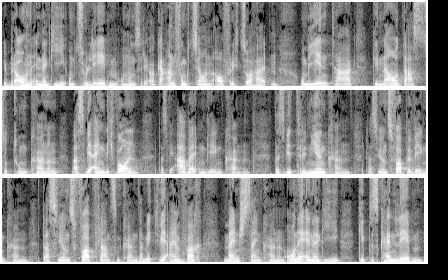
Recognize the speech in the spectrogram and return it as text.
Wir brauchen Energie, um zu leben, um unsere Organfunktionen aufrechtzuerhalten, um jeden Tag genau das zu tun können, was wir eigentlich wollen. Dass wir arbeiten gehen können, dass wir trainieren können, dass wir uns fortbewegen können, dass wir uns fortpflanzen können, damit wir einfach Mensch sein können. Ohne Energie gibt es kein Leben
